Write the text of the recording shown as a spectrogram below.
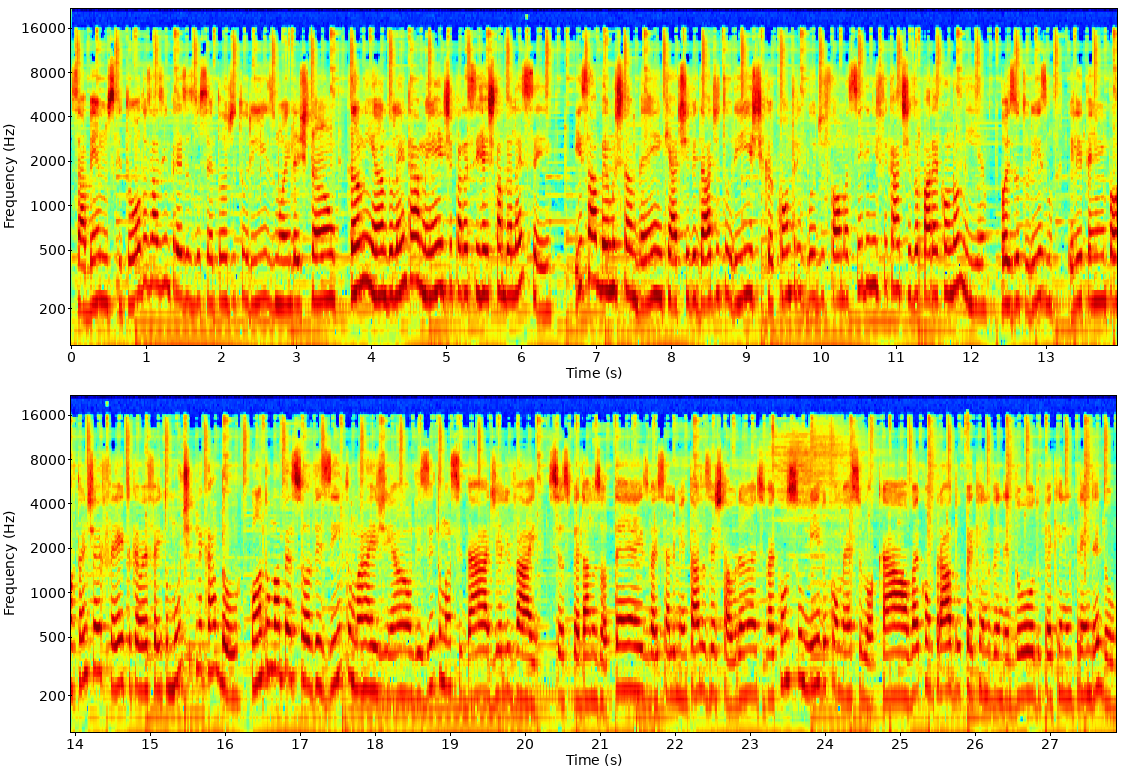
Sabemos que todas as empresas do setor de turismo ainda estão caminhando lentamente para se restabelecer. E sabemos também que a atividade turística contribui de forma significativa para a economia, pois o turismo ele tem um importante efeito que é o efeito multiplicador. Quando uma pessoa visita uma região, visita uma cidade, ele vai se hospedar nos hotéis, vai se alimentar nos restaurantes, vai consumir do comércio local, vai comprar do pequeno vendedor, do pequeno empreendedor.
